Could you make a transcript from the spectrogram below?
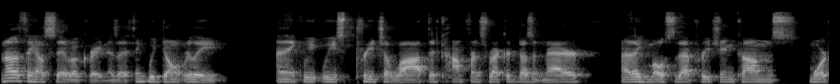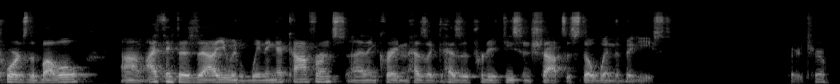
Another thing I'll say about Creighton is I think we don't really, I think we, we preach a lot that conference record doesn't matter. I think most of that preaching comes more towards the bubble. Um, I think there's value in winning a conference, and I think Creighton has a has a pretty decent shot to still win the Big East. Very true.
